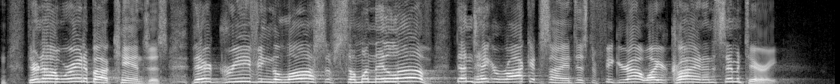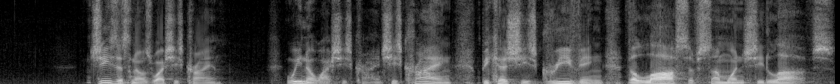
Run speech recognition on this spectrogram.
They're not worried about Kansas. They're grieving the loss of someone they love. Doesn't take a rocket scientist to figure out why you're crying in a cemetery. Jesus knows why she's crying. We know why she's crying. She's crying because she's grieving the loss of someone she loves.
